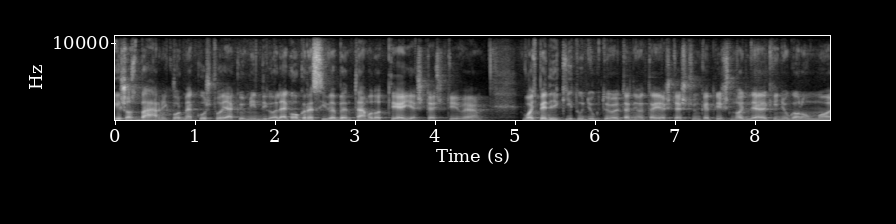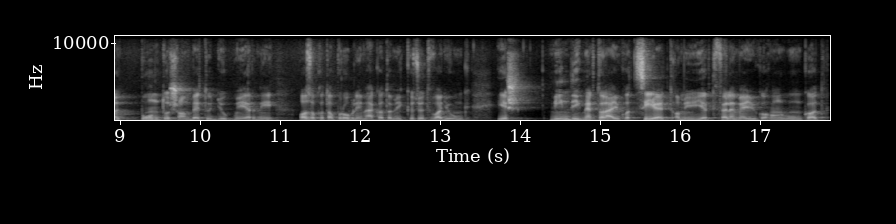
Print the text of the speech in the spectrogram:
és azt bármikor megkóstolják, ő mindig a legagresszívebben támad a teljes testével, vagy pedig ki tudjuk tölteni a teljes testünket, és nagy lelki nyugalommal pontosan be tudjuk mérni azokat a problémákat, amik között vagyunk, és mindig megtaláljuk a célt, amiért felemeljük a hangunkat,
